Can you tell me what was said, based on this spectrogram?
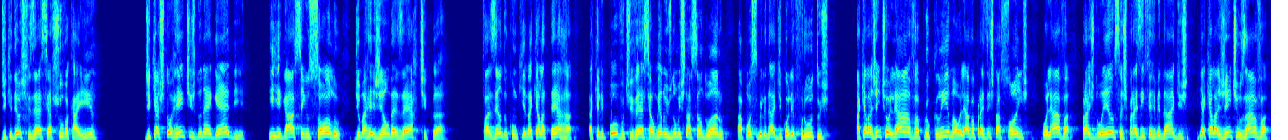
de que Deus fizesse a chuva cair, de que as torrentes do Negueb irrigassem o solo de uma região desértica, fazendo com que naquela terra aquele povo tivesse, ao menos numa estação do ano, a possibilidade de colher frutos. Aquela gente olhava para o clima, olhava para as estações, olhava para as doenças, para as enfermidades, e aquela gente usava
